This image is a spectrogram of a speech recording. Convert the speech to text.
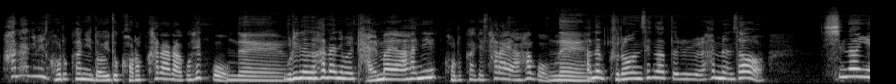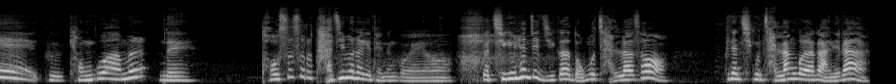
하나님이 거룩하니 너희도 거룩하라라고 했고 네. 우리는 하나님을 닮아야 하니 거룩하게 살아야 하고 네. 하는 그런 생각들을 하면서 신앙의 그 견고함을 네. 더 스스로 다짐을 하게 되는 거예요. 그러니까 지금 현재 네가 너무 잘나서 그냥 지금 잘난 거야가 아니라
